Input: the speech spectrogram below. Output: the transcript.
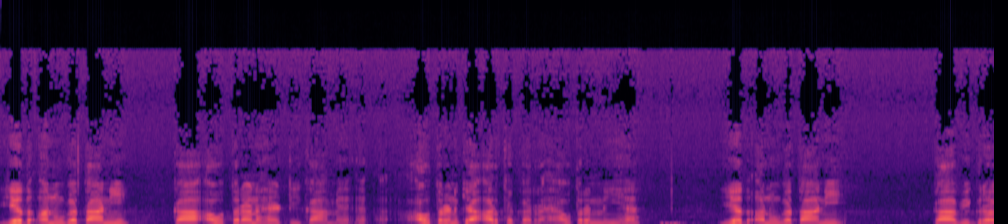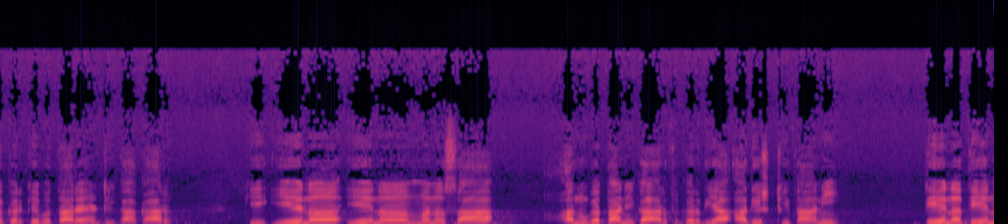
यद अनुगतानी का अवतरण है टीका में, अवतरण क्या अर्थ कर रहे हैं? अवतरण नहीं है। यद अनुगतानी का विग्रह करके बता रहे हैं टीकाकार कि ये न ये न मनसा अनुगतानी का अर्थ कर दिया, अधिष्ठितानी। तेन तेन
